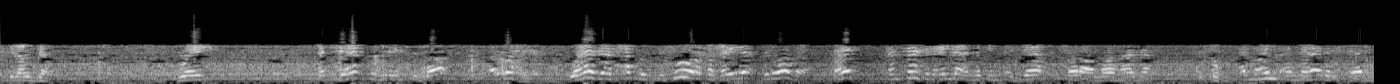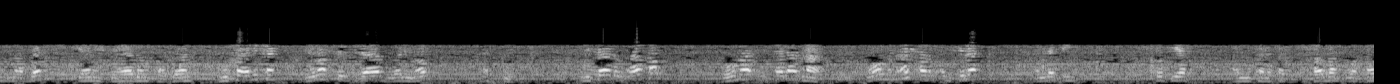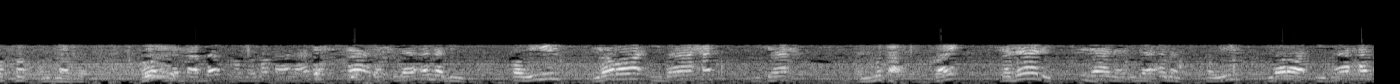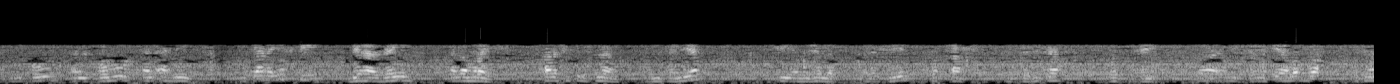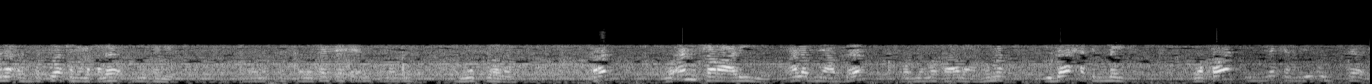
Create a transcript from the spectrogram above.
المراد بالعدة وإيش؟ التأكد من استبراء الرحم وهذا يتحقق بصورة قطعية بالوضع طيب؟ فانتهت العلة التي من أجلها. شرع الله هذا الحكم المهم أن هذا الاجتهاد من المعبد كان اجتهادا خاطئا مخالفا لنص الكتاب ولنص السنة. مثال آخر وهما مثالان معا وهو من أشهر الأمثلة التي خفيت عن مخالفات الصحابة وخاصة ابن عباس. هو ابن عباس رضي الله تعالى عنه كان إلى أمد طويل يرى إباحة نكاح المتعة طيب؟ كذلك كان إلى أمد طويل يرى إباحة لحوم الأمور الأهلية. وكان يفتي بهذين الأمرين. قال شيخ الإسلام ابن تيمية في المجلد العشرين صفحة السادسة والتسعين. فيها لفظة أتمنى أثبتها كما نقلها ابن تيمية. قال وأنكر علي على ابن عباس رضي الله تعالى عنهما إباحة الميت وقال إنك امرئ سائل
